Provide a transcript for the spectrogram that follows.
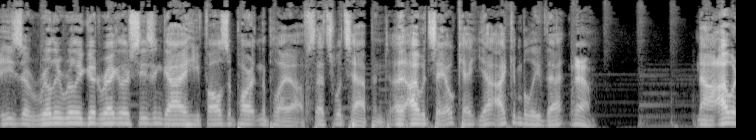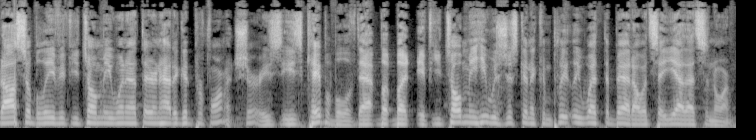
he's a really really good regular season guy. He falls apart in the playoffs. That's what's happened. I, I would say, okay, yeah, I can believe that. Yeah. Now, I would also believe if you told me he went out there and had a good performance. Sure, he's he's capable of that. But but if you told me he was just going to completely wet the bed, I would say, yeah, that's the norm.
